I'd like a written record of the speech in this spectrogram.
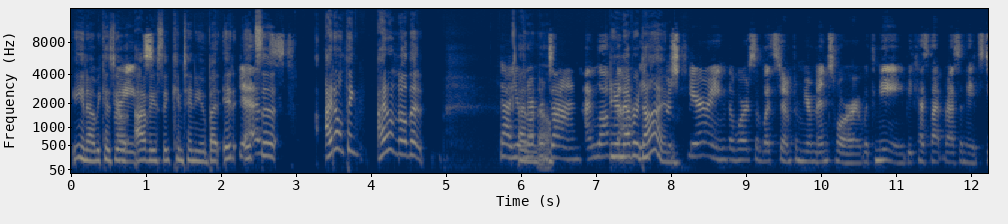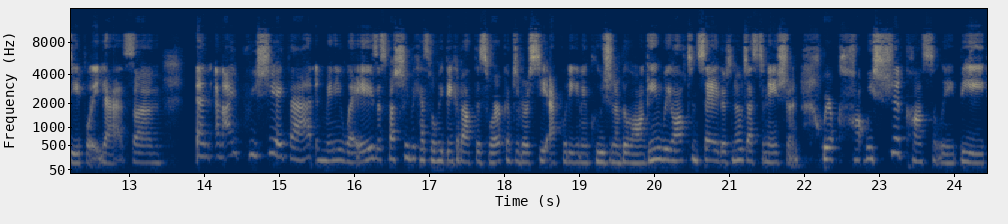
you know, because you'll right. obviously continue, but it yes. it's a I don't think I don't know that yeah, you're never know. done. I love you're that. never Thank done. You for sharing the words of wisdom from your mentor with me because that resonates deeply. Yes. Um, and and I appreciate that in many ways, especially because when we think about this work of diversity, equity, and inclusion and belonging, we often say there's no destination. We're co- we should constantly be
